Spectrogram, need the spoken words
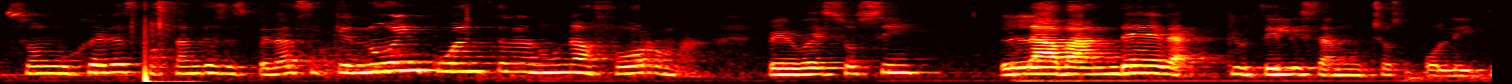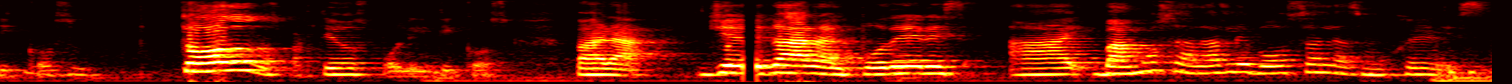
Son mujeres que están desesperadas y que no encuentran una forma. Pero eso sí, la bandera que utilizan muchos políticos, todos los partidos políticos, para llegar al poder es, ay, vamos a darle voz a las mujeres.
